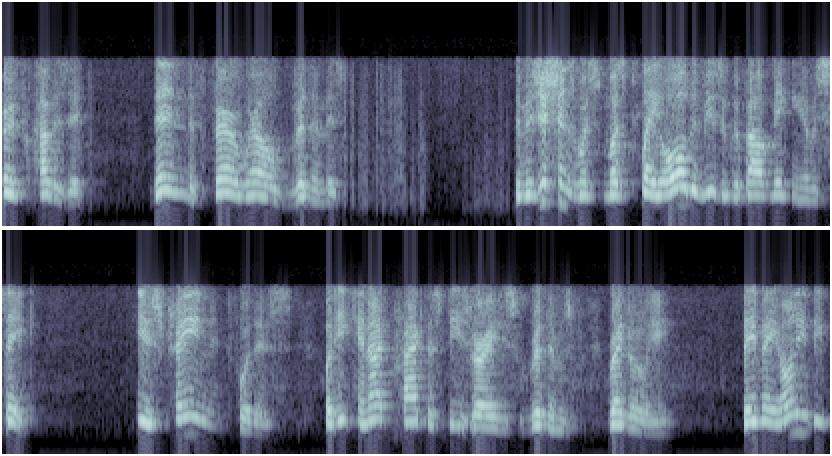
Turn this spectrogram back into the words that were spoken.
earth covers it. Then the farewell rhythm is. The musicians must, must play all the music without making a mistake. He is trained for this but he cannot practice these various rhythms regularly. They may only be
